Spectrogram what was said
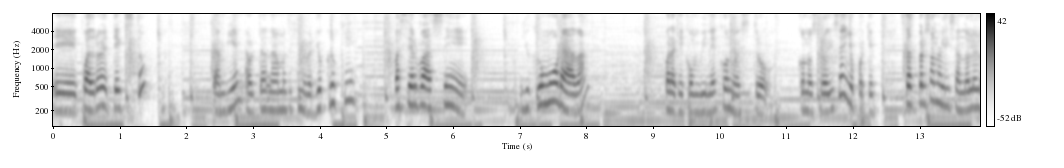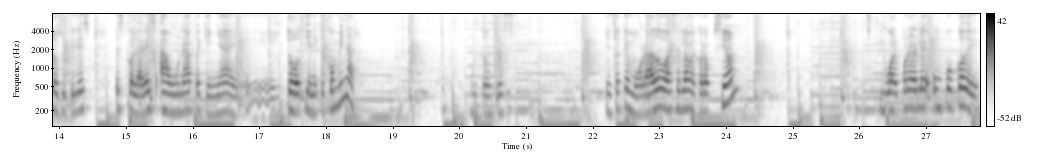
eh, cuadro de texto también. Ahorita nada más déjenme ver, yo creo que va a ser base, yo creo morada para que combine con nuestro, con nuestro diseño, porque estás personalizándole los útiles escolares a una pequeña eh, y todo tiene que combinar. Entonces, pienso que morado va a ser la mejor opción. Igual ponerle un poco de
